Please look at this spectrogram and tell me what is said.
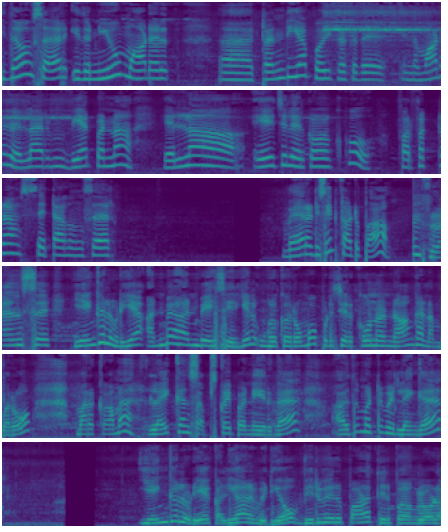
இதான் சார் இது நியூ மாடல். ட்ரெண்டியாக போயிட்டுருக்குது. இந்த மாடல் எல்லாரும் வியர் பண்ணால் எல்லா ஏஜில் இருக்கிறவங்களுக்கும் பர்ஃபெக்டாக செட் ஆகுங்க சார். வேற டிசைன் காட்டுப்பா. ஹாய் ஃப்ரெண்ட்ஸ் எங்களுடைய அன்பே அன்பே சீரியல் உங்களுக்கு ரொம்ப பிடிச்சிருக்குன்னு நாங்கள் நம்புகிறோம் மறக்காமல் லைக் அண்ட் சப்ஸ்கிரைப் பண்ணிடுங்க அது மட்டும் இல்லைங்க. எங்களுடைய கல்யாண வீடியோ விறுவிறுப்பான திருப்பங்களோட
